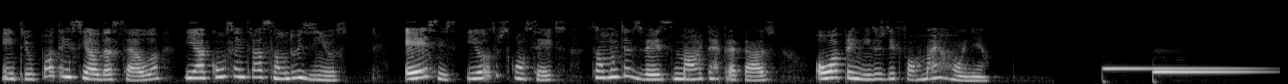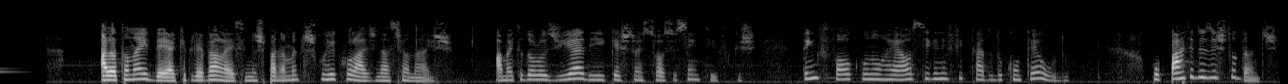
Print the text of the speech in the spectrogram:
entre o potencial da célula e a concentração dos íons. Esses e outros conceitos são muitas vezes mal interpretados ou aprendidos de forma errônea. Adotando a ideia que prevalece nos parâmetros curriculares nacionais, a metodologia de questões sociocientíficas tem foco no real significado do conteúdo, por parte dos estudantes.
